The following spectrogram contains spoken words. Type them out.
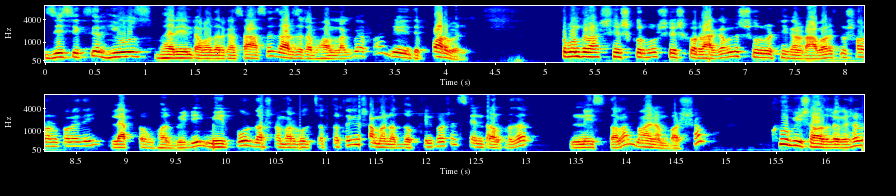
জি সিক্স এর হিউজ ভ্যারিয়েন্ট আমাদের কাছে আছে, যার যেটা ভালো লাগবে আপনারা নিয়ে নিতে পারবেন। তো বন্ধুরা, শেষ করব, শেষ করার আগে আমাদের শোরুমের ঠিকানাটা আবার একটু স্মরণ করে দিই। ল্যাপটপ ঘর বিডি, মিরপুর, দশ নম্বর গোল চত্বর থেকে সামান্য দক্ষিণ পাশে সেন্ট্রাল প্লাজার নিচতলা, নয় নম্বর শপ। খুবই সহজ লোকেশন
